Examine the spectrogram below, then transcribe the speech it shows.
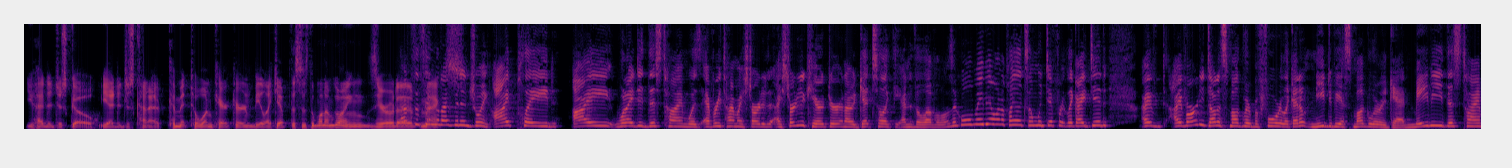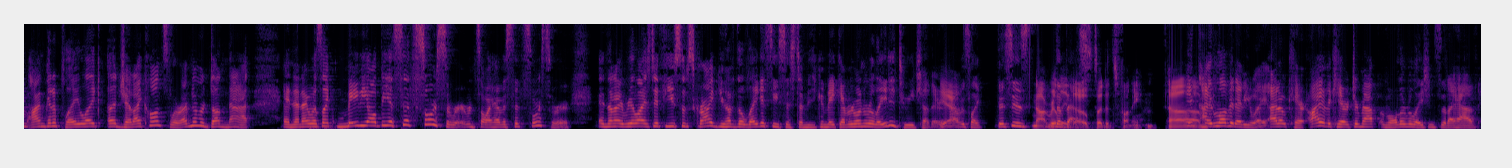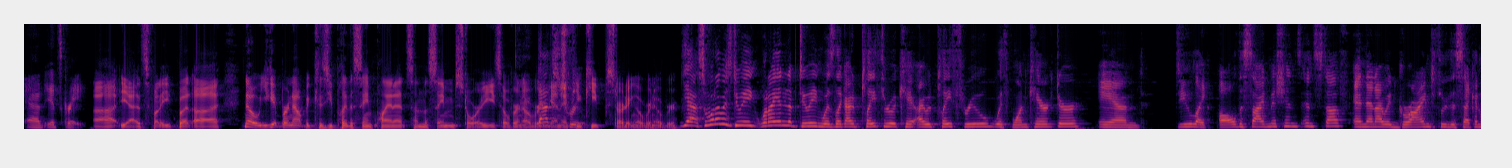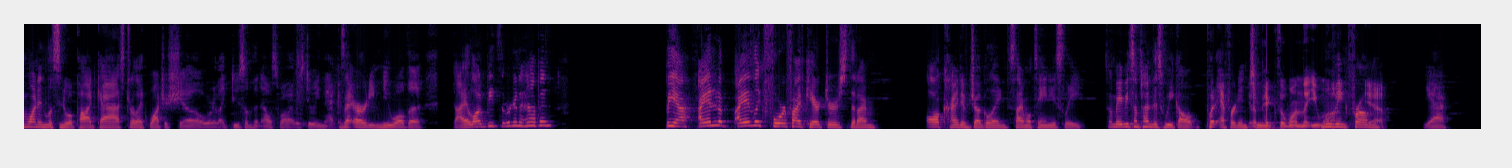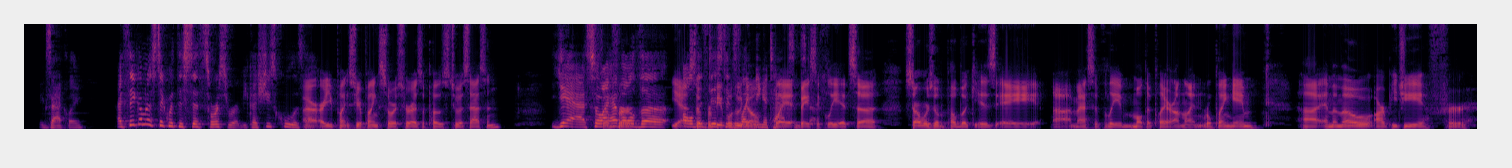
you had to just go. You had to just kind of commit to one character and be like, "Yep, this is the one I'm going zero to That's the max." thing that I've been enjoying. I played. I what I did this time was every time I started, I started a character and I would get to like the end of the level. I was like, well, maybe I want to play like someone different. Like I did. I've I've already done a smuggler before. Like I don't need to be a smuggler again. Maybe this time I'm gonna play like a Jedi consular. I've never done that. And then I was like, maybe I'll be a Sith sorcerer. And so I have a Sith sorcerer. And then I realized if you subscribe, you have the legacy system. You can make everyone related to each other. And Yeah. I was like, this is Not the really though, but it's funny. It- Um, I love it anyway. I don't care. I have a character map of all the relations that I have, and it's great. uh, yeah, it's funny, but uh, no, you get burnt out because you play the same planets and the same stories over and over That's again. true. If you keep starting over and over, Yeah. So what I was doing, what I ended up doing was like I would play through a char- I would play through with one character and do like all the side missions and stuff, and then I would grind through the second one and listen to a podcast or like watch a show or like do something else while I was doing that because I already knew all the dialogue beats that were going to happen. But yeah, I ended up I had like four or five characters that I'm all kind of juggling simultaneously. So maybe sometime this week I'll put effort into pick the one that you want. moving from yeah. yeah, exactly. I think I'm gonna stick with the Sith sorcerer because she's cool as hell. Are, are you playing? So you're playing sorcerer as opposed to assassin? yeah, so, So I have for- all the Yeah. all so the for people who don't play it, and stuff. basically, it's a Star Wars: Old Republic is a uh, massively multiplayer online role playing game, uh, MMO RPG for.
